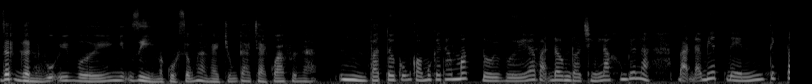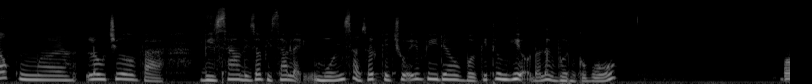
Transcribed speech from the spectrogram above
rất gần gũi với những gì mà cuộc sống hàng ngày chúng ta trải qua Phương ạ. Ừ, và tôi cũng có một cái thắc mắc đối với à, bạn Đông đó chính là không biết là bạn đã biết đến TikTok ừ, lâu chưa và vì sao lý do vì sao lại muốn sản xuất cái chuỗi video với cái thương hiệu đó là vườn của bố. Ờ,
